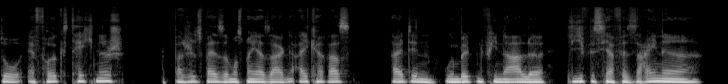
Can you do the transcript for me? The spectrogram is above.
so erfolgstechnisch. Beispielsweise muss man ja sagen, Alcaraz seit dem Wimbledon-Finale lief es ja für seine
